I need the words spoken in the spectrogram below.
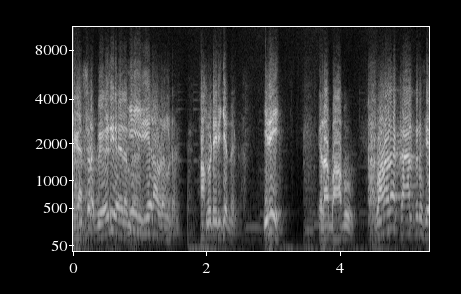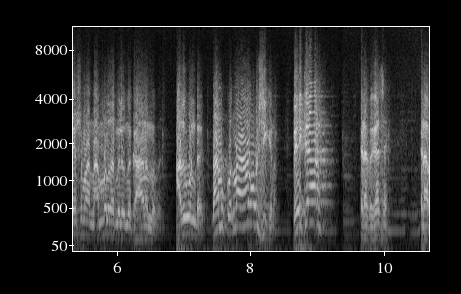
വികാസേ. പേടിയായാലും ഇരിയടാ അവിടെ അങ്ങോട്ട് അങ്ങോട്ട് ഇരിക്കുന്നത് ഇരി. എടാ ബാബു വളരെ കാലത്തിന് ശേഷമാണ് നമ്മൾ തമ്മിൽ ഒന്ന് കാണുന്നത്. അതുകൊണ്ട് നമുക്കൊന്ന് ആഘോഷിക്കണം. എടാ വികാസേ എടാ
